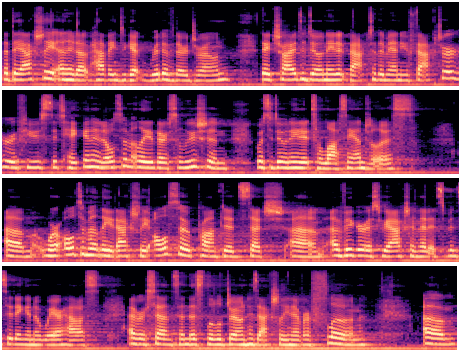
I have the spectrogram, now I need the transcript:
that they actually ended up having to get rid of their drone. They tried to donate it back to the manufacturer who refused to take it, and ultimately their solution was to donate it to Los Angeles. Um, where ultimately it actually also prompted such um, a vigorous reaction that it's been sitting in a warehouse ever since, and this little drone has actually never flown. Um,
